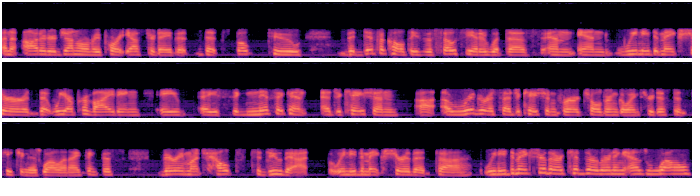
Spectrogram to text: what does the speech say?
an Auditor General report yesterday that that spoke to the difficulties associated with this, and, and we need to make sure that we are providing a, a significant education, uh, a rigorous education for our children going through distance teaching as well. And I think this very much helps to do that. But we need to make sure that uh, we need to make sure that our kids are learning as well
